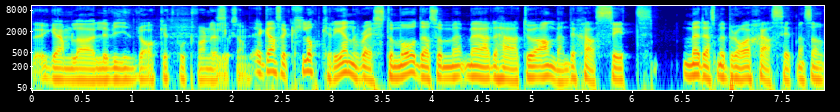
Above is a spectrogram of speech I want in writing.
det gamla Levin-vraket fortfarande. Liksom. En ganska klockren resto mode, alltså med, med det här att du använder chassit med det som är bra i chassit, men som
